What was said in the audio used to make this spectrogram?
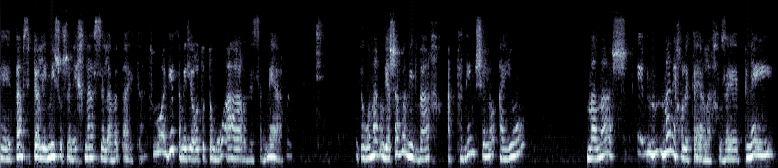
אה, פעם סיפר לי מישהו שנכנס אליו הביתה, הוא רגיל תמיד לראות אותו מואר ושמח. והוא אמר, הוא ישב במטבח, הפנים שלו היו ממש, מה אני יכול לתאר לך? זה פני, אה, אה,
